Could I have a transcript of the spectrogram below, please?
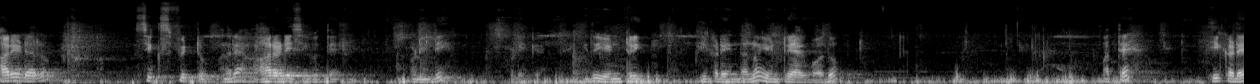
ಕಾರಿಡಾರು ಸಿಕ್ಸ್ ಫಿಟ್ಟು ಅಂದರೆ ಆರು ಅಡಿ ಸಿಗುತ್ತೆ. ನೋಡಿ ಇಲ್ಲಿ. ಹೊಡಿಕೆ ಇದು ಎಂಟ್ರಿ ಈ ಕಡೆಯಿಂದನೂ ಎಂಟ್ರಿ ಆಗ್ಬೋದು. ಮತ್ತು ಈ ಕಡೆ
